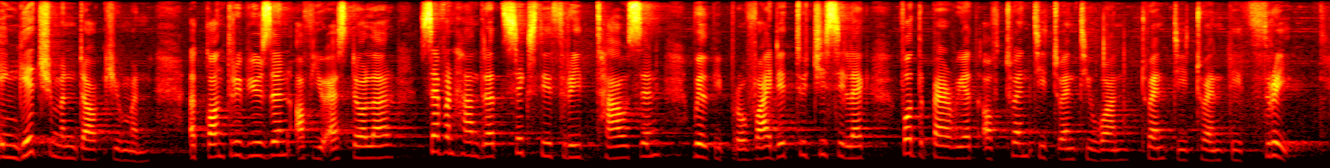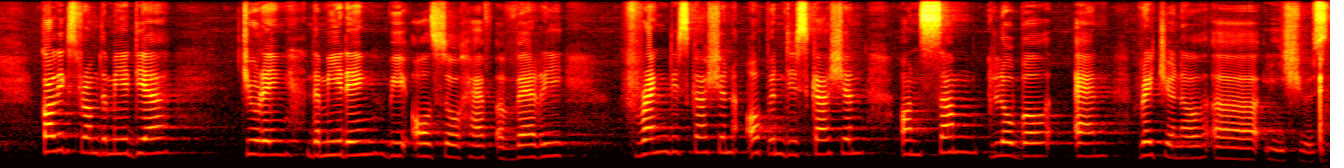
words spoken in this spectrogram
Engagement Document, a contribution of US dollar 763,000 will be provided to JCLEC for the period of 2021-2023. Colleagues from the media, during the meeting, we also have a very frank discussion, open discussion on some global and regional uh, issues.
